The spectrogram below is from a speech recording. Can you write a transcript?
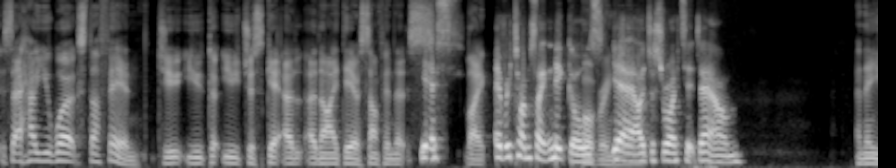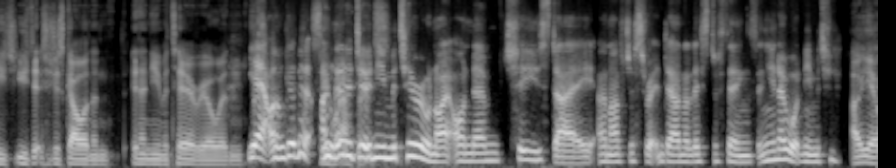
Is that how you work stuff in? Do you you you just get a, an idea of something that's Yes. like, Every time something niggles, yeah, you. I just write it down. And then you you just just go on and in a new material and Yeah, I'm gonna I'm gonna do a new material night on um Tuesday, and I've just written down a list of things. And you know what new material? oh yeah,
